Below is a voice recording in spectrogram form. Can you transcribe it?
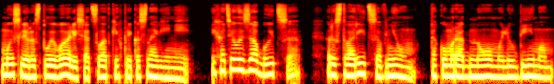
Мысли расплывались от сладких прикосновений. И хотелось забыться, раствориться в нем, таком родном и любимом,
